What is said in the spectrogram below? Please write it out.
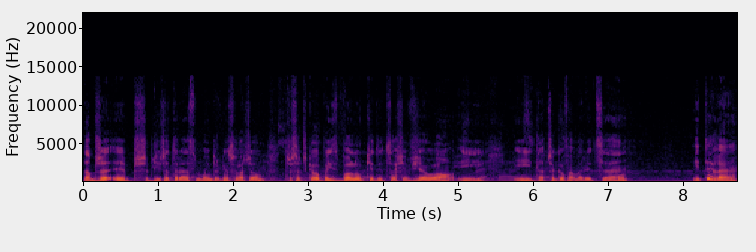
Dobrze, y, przybliżę teraz moim drogim słuchaczom troszeczkę o baseballu, kiedy co się wzięło i, i dlaczego w Ameryce. I tyle,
